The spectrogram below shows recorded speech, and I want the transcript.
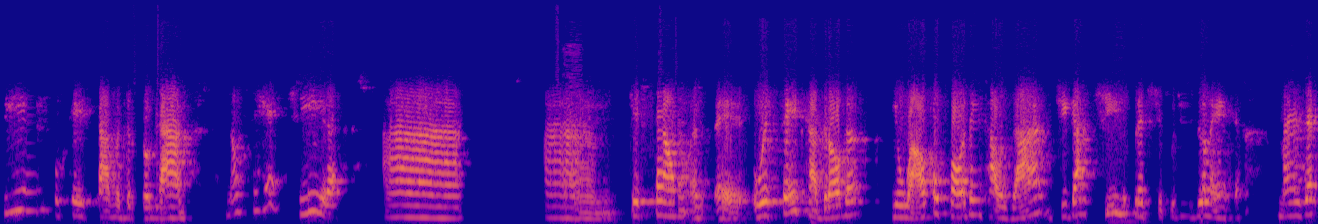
fiz porque estava drogado. Não se retira a, a questão, é, o efeito que a droga e o álcool podem causar de gatilho para esse tipo de violência mas é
